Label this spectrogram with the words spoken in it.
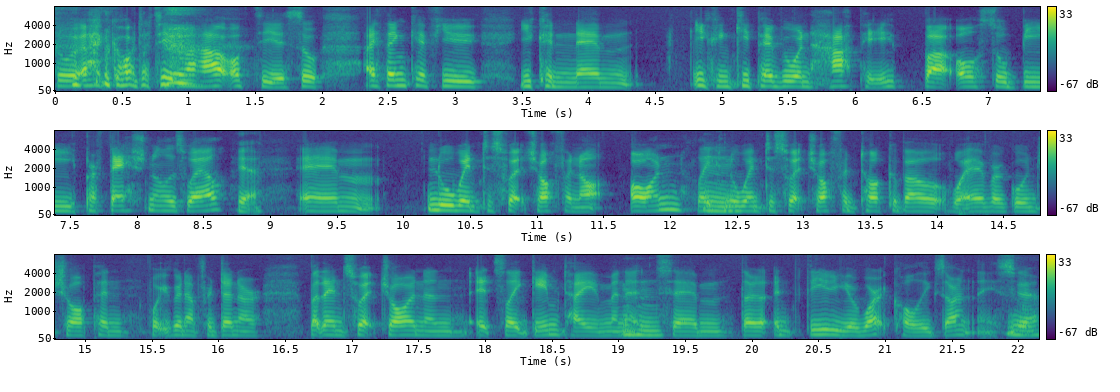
So I God, I take my hat off to you. So I think if you you can um, you can keep everyone happy, but also be professional as well. Yeah. Um, know when to switch off and not on, like know when to switch off and talk about whatever, going shopping, what you're going to have for dinner, but then switch on and it's like game time and it's um, they're in theory your work colleagues, aren't they? So Yeah.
